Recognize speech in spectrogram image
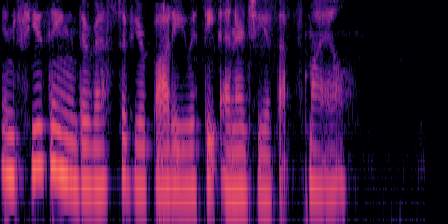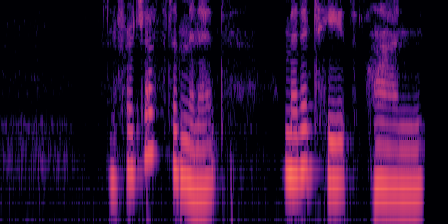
infusing the rest of your body with the energy of that smile. And for just a minute, meditate on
